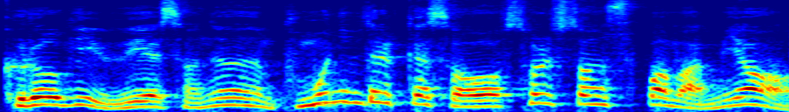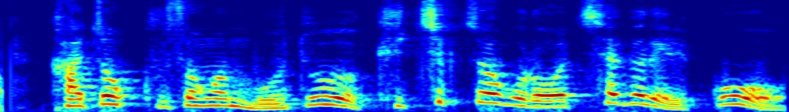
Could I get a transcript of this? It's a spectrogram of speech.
그러기 위 해서는 부모님들께서 솔선수범하며 가족 구성원 모두 규칙적으로 책을 읽고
